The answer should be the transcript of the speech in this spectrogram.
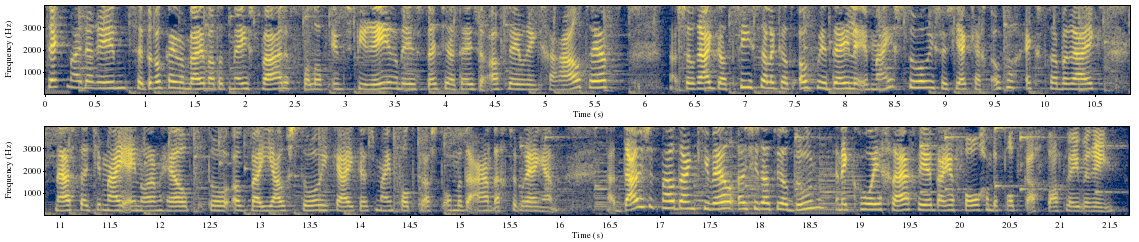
Tag mij daarin. Zet er ook even bij wat het meest waardevol of inspirerende is dat je uit deze aflevering gehaald hebt. Nou, zodra ik dat zie, zal ik dat ook weer delen in mijn stories. Dus jij krijgt ook nog extra bereik. Naast dat je mij enorm helpt door ook bij jouw storykijkers mijn podcast onder de aandacht te brengen. Nou, duizendmaal dankjewel als je dat wilt doen. En ik hoor je graag weer bij een volgende podcastaflevering.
